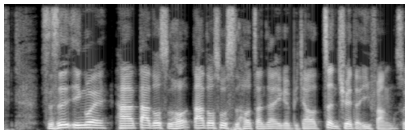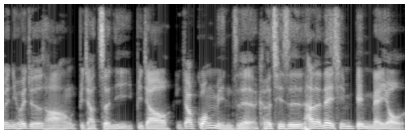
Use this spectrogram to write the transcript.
只是因为他大多时候、大多数时候站在一个比较正确的一方，所以你会觉得他好像比较正义、比较比较光明之类的。可是其实他的内心并没有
